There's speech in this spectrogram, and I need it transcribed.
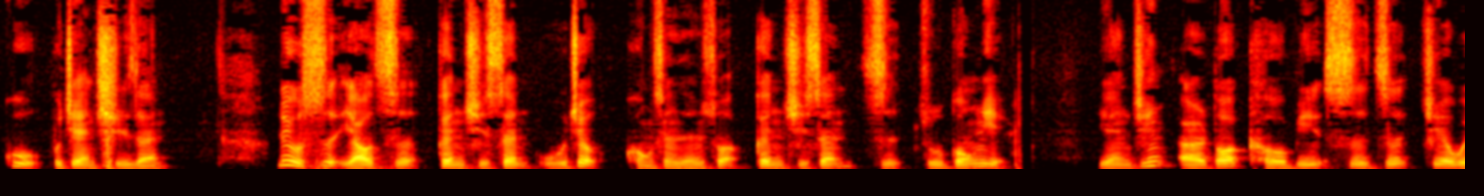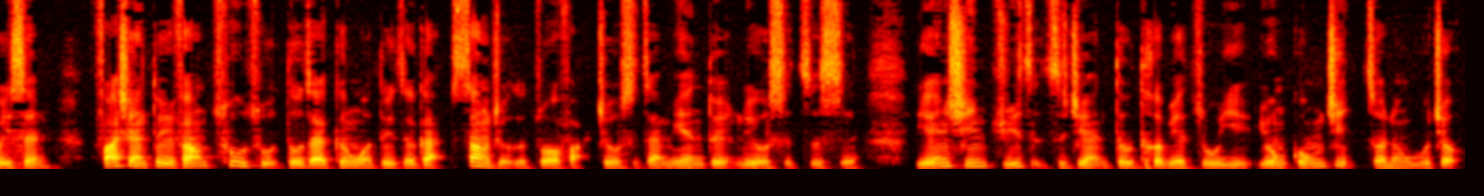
故不见其人。六四爻辞：更其身，无咎。孔圣人说：更其身，指诸公也。眼睛、耳朵、口鼻、四肢皆为身。发现对方处处都在跟我对着干，上九的做法就是在面对六四之时，言行举止之间都特别注意，用恭敬则能无咎。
